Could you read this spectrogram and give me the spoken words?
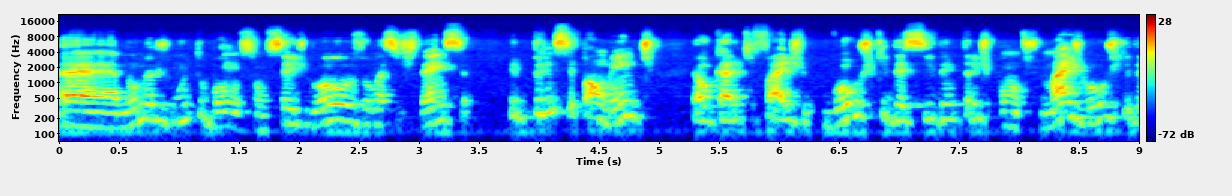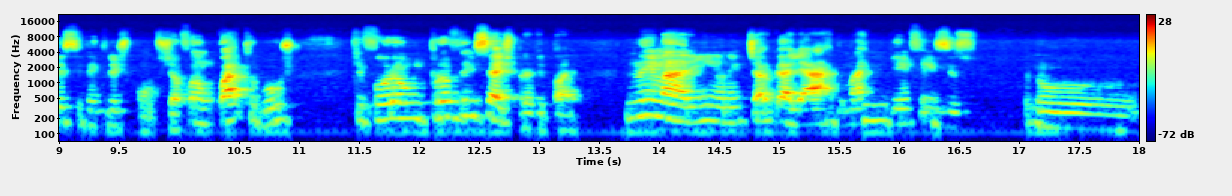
é, números muito bons. São seis gols, uma assistência e principalmente é o cara que faz gols que decidem três pontos. Mais gols que decidem três pontos. Já foram quatro gols que foram providenciais para a vitória. Nem Marinho, nem Thiago Galhardo, mais ninguém fez isso no,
